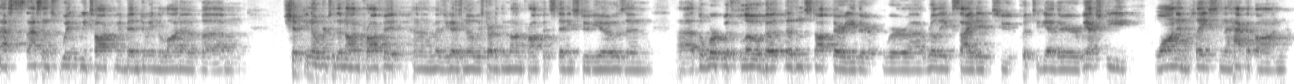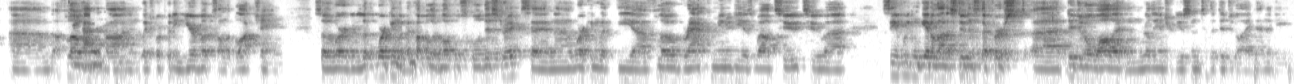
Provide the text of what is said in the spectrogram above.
last last since we, we talked, we've been doing a lot of um, shifting over to the nonprofit. Um, as you guys know, we started the nonprofit Steady Studios, and uh, the work with Flow do- doesn't stop there either. We're uh, really excited to put together. We actually won in place in the hackathon, um, a Flow hackathon, in which we're putting yearbooks on the blockchain. So we're lo- working with a couple of local school districts and uh, working with the uh, Flow grant community as well too to uh, see if we can get a lot of students their first uh, digital wallet and really introduce them to the digital identity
